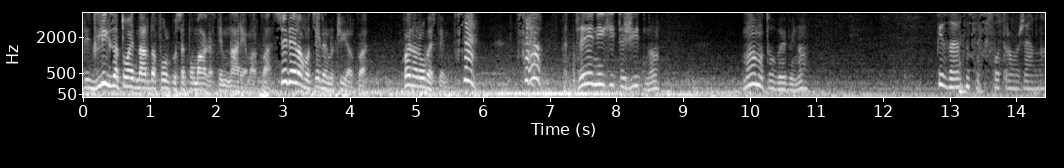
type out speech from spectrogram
Glik za to je denar, da folku se pomaga s tem denarjem, ali kva. Vse delamo cele noči, ali kva. Kaj je narobe s tem? Vse, vse. Ja, pa te neki težit, no. Imamo to, baby, no. Pizda, jaz sem se s fotrom ženila.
